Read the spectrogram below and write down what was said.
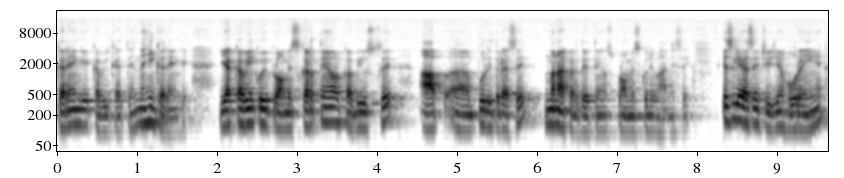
करेंगे, कभी कहते हैं नहीं करेंगे, या कभी कोई प्रॉमिस करते हैं और कभी उससे आप पूरी तरह से मना कर देते हैं उस प्रॉमिस को निभाने से। इसलिए ऐसी चीज़ें हो रही हैं,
